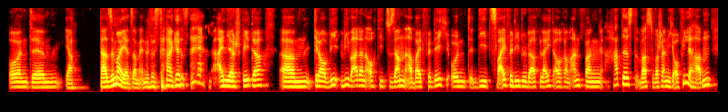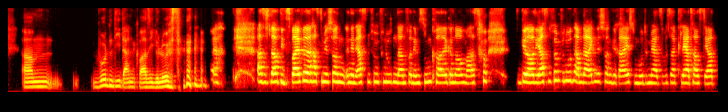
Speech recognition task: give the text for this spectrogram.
Und ähm, ja, da sind wir jetzt am Ende des Tages, ein Jahr später. Ähm, genau, wie, wie war dann auch die Zusammenarbeit für dich und die Zweifel, die du da vielleicht auch am Anfang hattest, was wahrscheinlich auch viele haben? Ähm, wurden die dann quasi gelöst? ja, also ich glaube, die Zweifel hast du mir schon in den ersten fünf Minuten dann von dem Zoom-Call genommen. Also genau, die ersten fünf Minuten haben da eigentlich schon gereicht, wo du mir halt so ein bisschen erklärt hast, ja,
